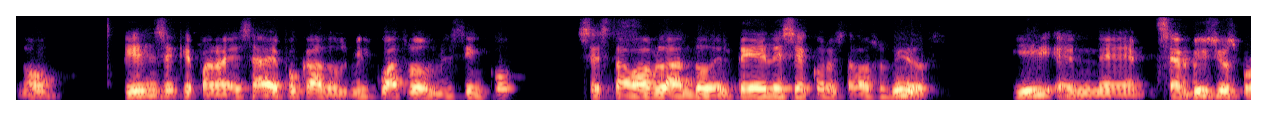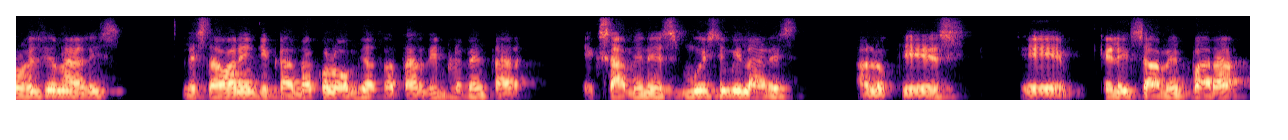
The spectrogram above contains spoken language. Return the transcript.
¿no? Fíjense que para esa época, 2004-2005, se estaba hablando del TLC con Estados Unidos y en eh, servicios profesionales le estaban indicando a Colombia tratar de implementar exámenes muy similares a lo que es eh, el examen para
